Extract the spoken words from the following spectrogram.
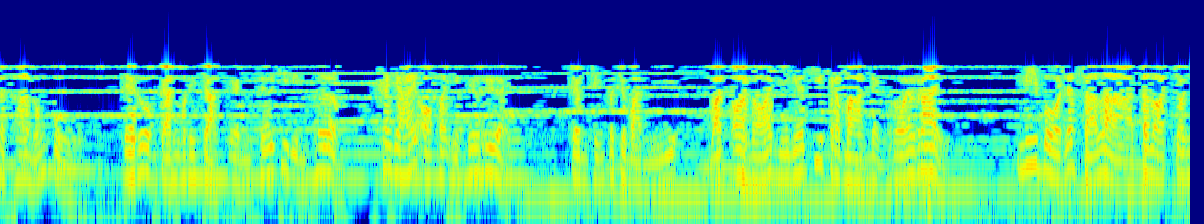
ศรัทธาหลวงปู่ได้ร่วมกันบริจาคเงินซื้อที่ดินเพิ่ม ขยายออกไปอีกเรื่อยๆ จนถึงปัจจุบันนี้ วัดอ้อน้อยมีเนื้อที่ประมาณ100ไร่ มีโบสถ์และศาลาตลอดจน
